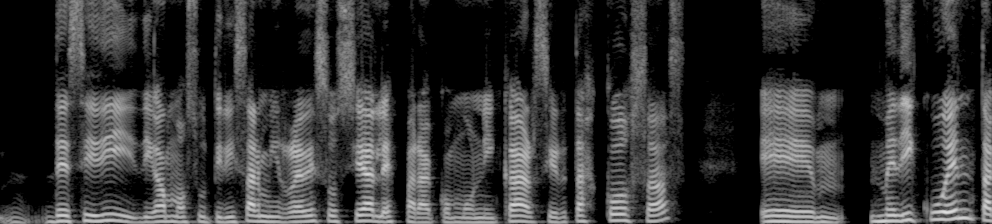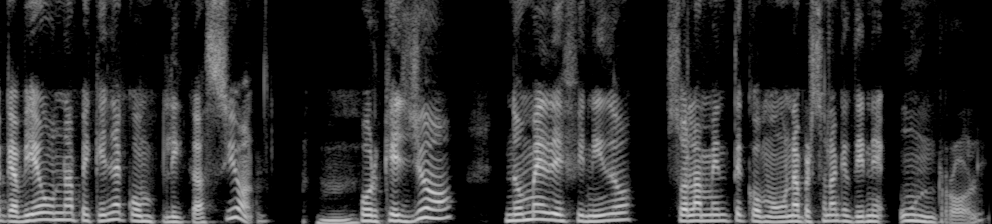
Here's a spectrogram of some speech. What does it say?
decidí, digamos, utilizar mis redes sociales para comunicar ciertas cosas, eh, me di cuenta que había una pequeña complicación, Mm. porque yo no me he definido solamente como una persona que tiene un rol,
